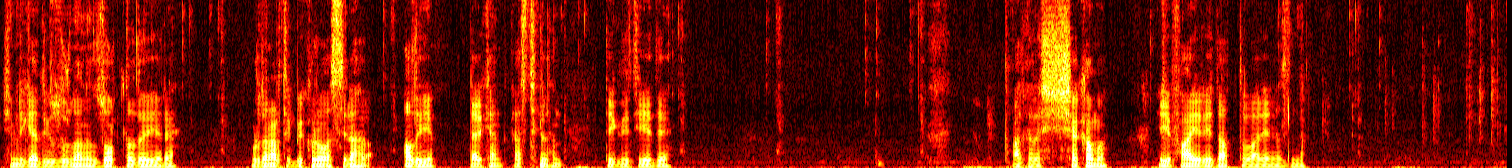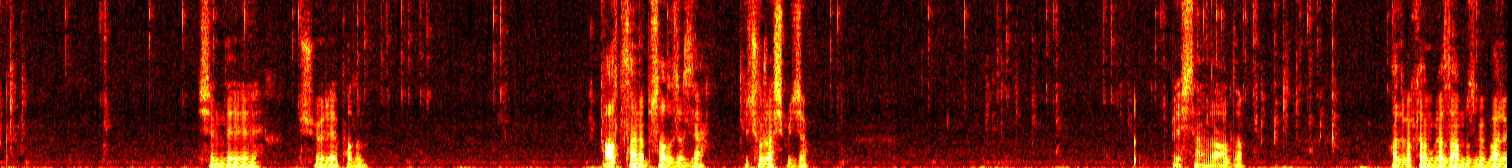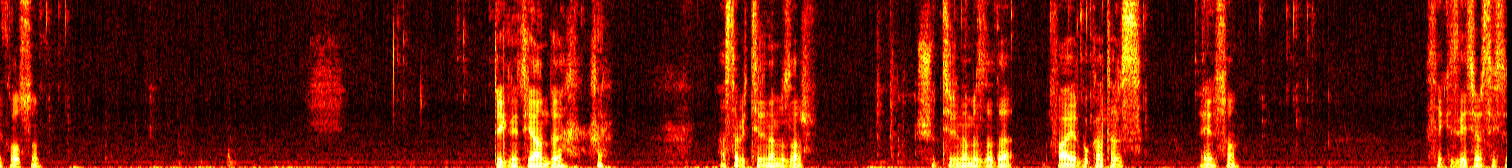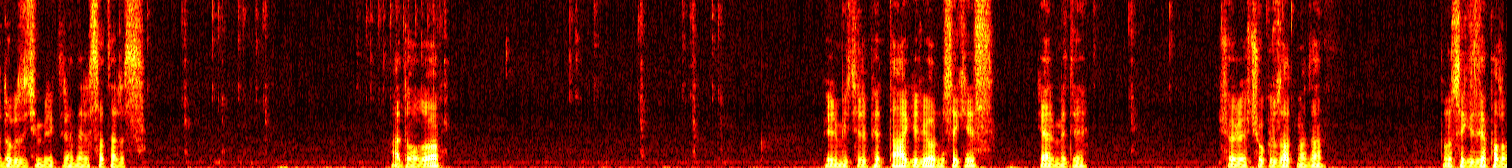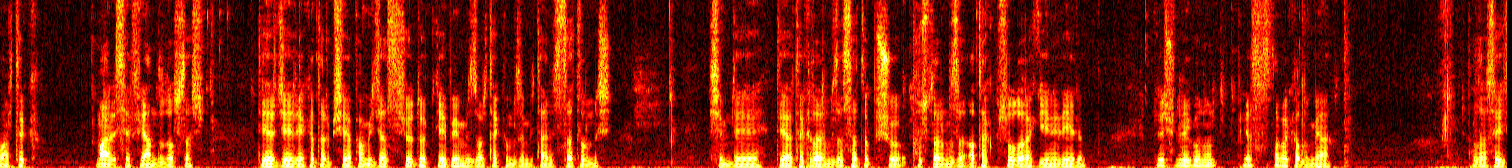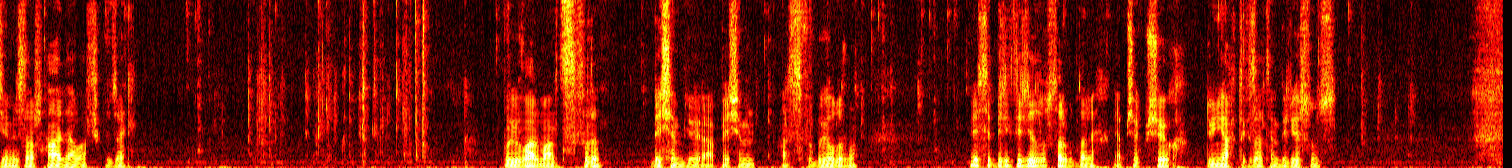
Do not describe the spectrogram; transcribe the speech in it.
Şimdi geldik zurnanın zortladığı yere. Buradan artık bir krova silahı alayım. Derken Castellan Dignity 7. Arkadaş şaka mı? İyi Fire 7 attı var en azından. Şimdi şöyle yapalım. 6 tane bus alacağız ya. Hiç uğraşmayacağım. 5 tane de aldım. Hadi bakalım gazamız mübarek olsun. Dignity yandı. Aslında bir trinamız var. Şu trinamızda da Firebook atarız. En son. 8 geçerse işte 9 için biriktirenleri satarız. Hadi oğlum. Bir mitril pet daha geliyor mu 8? Gelmedi. Şöyle çok uzatmadan bunu 8 yapalım artık. Maalesef yandı dostlar. Diğer CR'ye kadar bir şey yapamayacağız. Şöyle 4 GB'miz var. Takımımızın bir tanesi satılmış. Şimdi diğer takılarımızı satıp şu puslarımızı atak pusu olarak yenileyelim. Bir de şu Lego'nun piyasasına bakalım ya. Pazar seyircimiz var. Hala var. Güzel. Boyu var mı artı sıfırın? 5M diyor ya. 5M artı sıfır boyu olur mu? Neyse biriktireceğiz dostlar bunları. Yapacak bir şey yok. Dün yaktık zaten biliyorsunuz.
